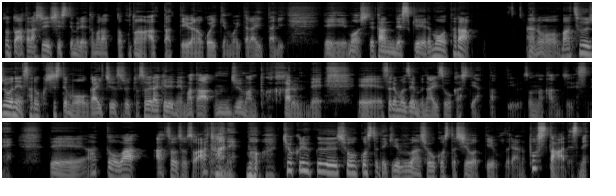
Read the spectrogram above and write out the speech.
ちょっと新しいシステムで戸惑ったことがあったっていうようなご意見もいただいたり、えー、もしてたんですけれども、ただ、あの、まあ、通常ね、査読システムを外注すると、それだけでね、また、うん、10万とかかかるんで、えー、それも全部内蔵化してやったっていう、そんな感じですね。で、あとは、あ、そうそうそう。あとはね、もう、極力小コストできる部分は小コストしようっていうことで、あの、ポスターですね。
